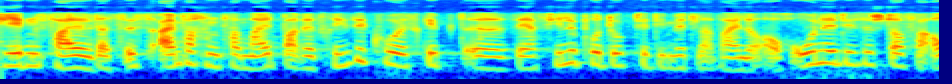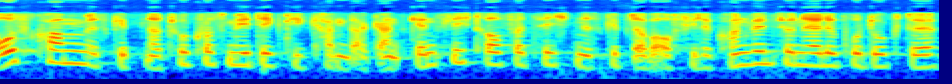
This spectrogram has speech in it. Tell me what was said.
Auf jeden Fall. Das ist einfach ein vermeidbares Risiko. Es gibt äh, sehr viele Produkte, die mittlerweile auch ohne diese Stoffe auskommen. Es gibt Naturkosmetik, die kann da ganz gänzlich drauf verzichten. Es gibt aber auch viele konventionelle Produkte.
